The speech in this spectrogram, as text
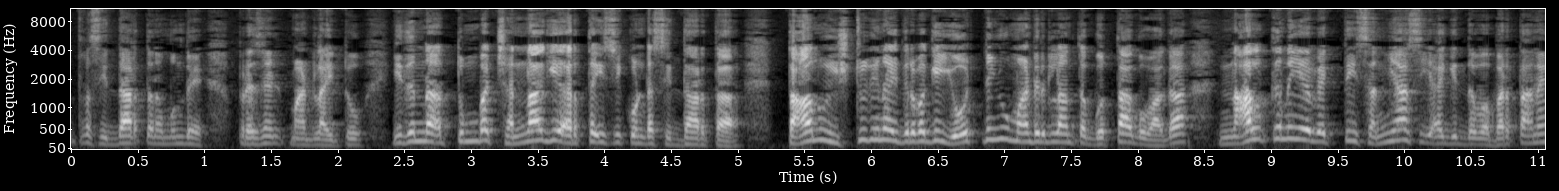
ಅಥವಾ ಸಿದ್ಧಾರ್ಥನ ಮುಂದೆ ಪ್ರೆಸೆಂಟ್ ಮಾಡಲಾಯಿತು. ಇದನ್ನ ತುಂಬಾ ಚೆನ್ನಾಗಿ ಅರ್ಥೈಸಿಕೊಂಡ ಸಿದ್ಧಾರ್ಥ, ತಾನು ಇಷ್ಟು ದಿನ ಇದರ ಬಗ್ಗೆ ಯೋಚನೆಯೂ ಮಾಡಿರಲಿಲ್ಲ ಅಂತ ಗೊತ್ತಾಗುವಾಗ ನಾಲ್ಕನೆಯ ವ್ಯಕ್ತಿ ಸನ್ಯಾಸಿಯಾಗಿದ್ದವ ಬರ್ತಾನೆ,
